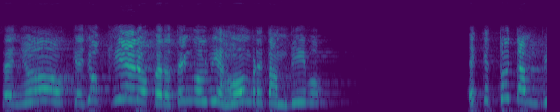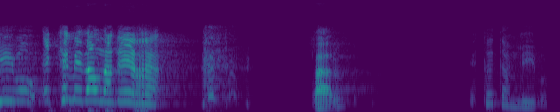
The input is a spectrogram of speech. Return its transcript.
Señor, que yo quiero, pero tengo el viejo hombre tan vivo. Es que estoy tan vivo, es que me da una guerra. claro, estoy tan vivo.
